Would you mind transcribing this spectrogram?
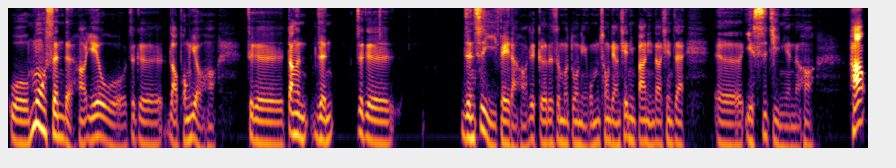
我陌生的哈，也有我这个老朋友哈。这个当然人这个人事已非的哈，就隔了这么多年，我们从两千零八年到现在，呃，也十几年了哈。好，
